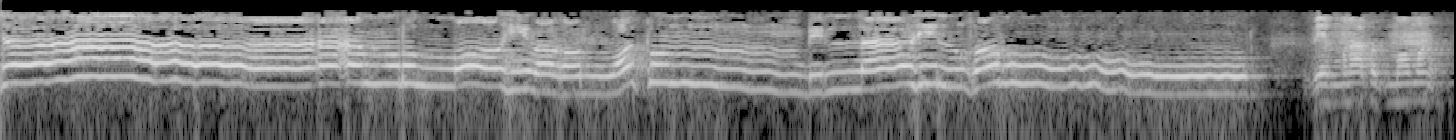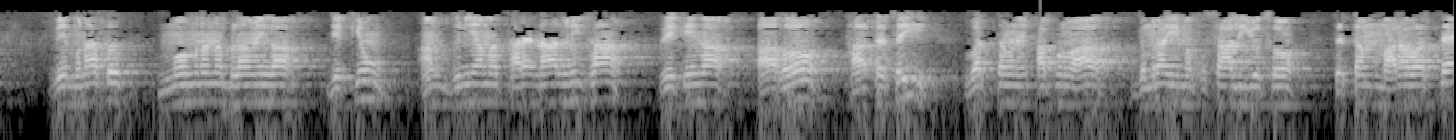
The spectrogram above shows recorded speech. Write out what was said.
جاء الله وغركم بالله الغرور. وے منافق مومن، وے منافق مومنہ نہ بلاویں گا، جے کیوں؟ ہم دنیا میں تھارے نال نہیں تھا۔ وے کہیں گا، آہو، تھا تے صحیح ورتم نے اپنو آپ گمراہی میں فسا لیو تھو۔ تے تم مارا واسطے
